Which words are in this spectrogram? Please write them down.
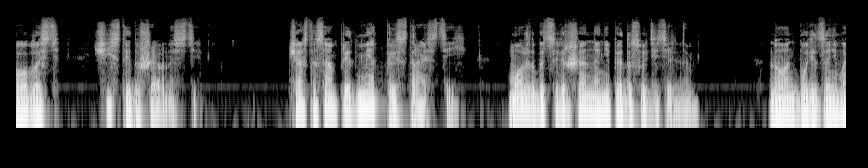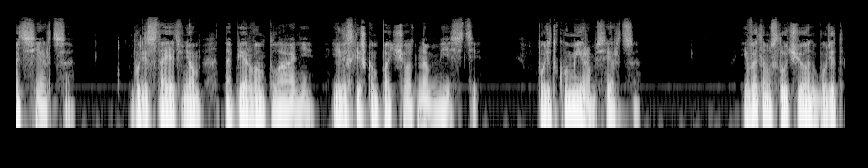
область чистой душевности. Часто сам предмет пристрастий может быть совершенно непредосудительным, но он будет занимать сердце, будет стоять в нем на первом плане или слишком почетном месте, будет кумиром сердца. И в этом случае он будет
